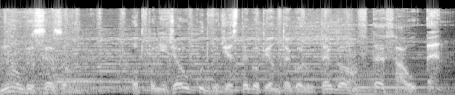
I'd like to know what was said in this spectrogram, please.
Nowy sezon. Od poniedziałku 25 lutego w TVN.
